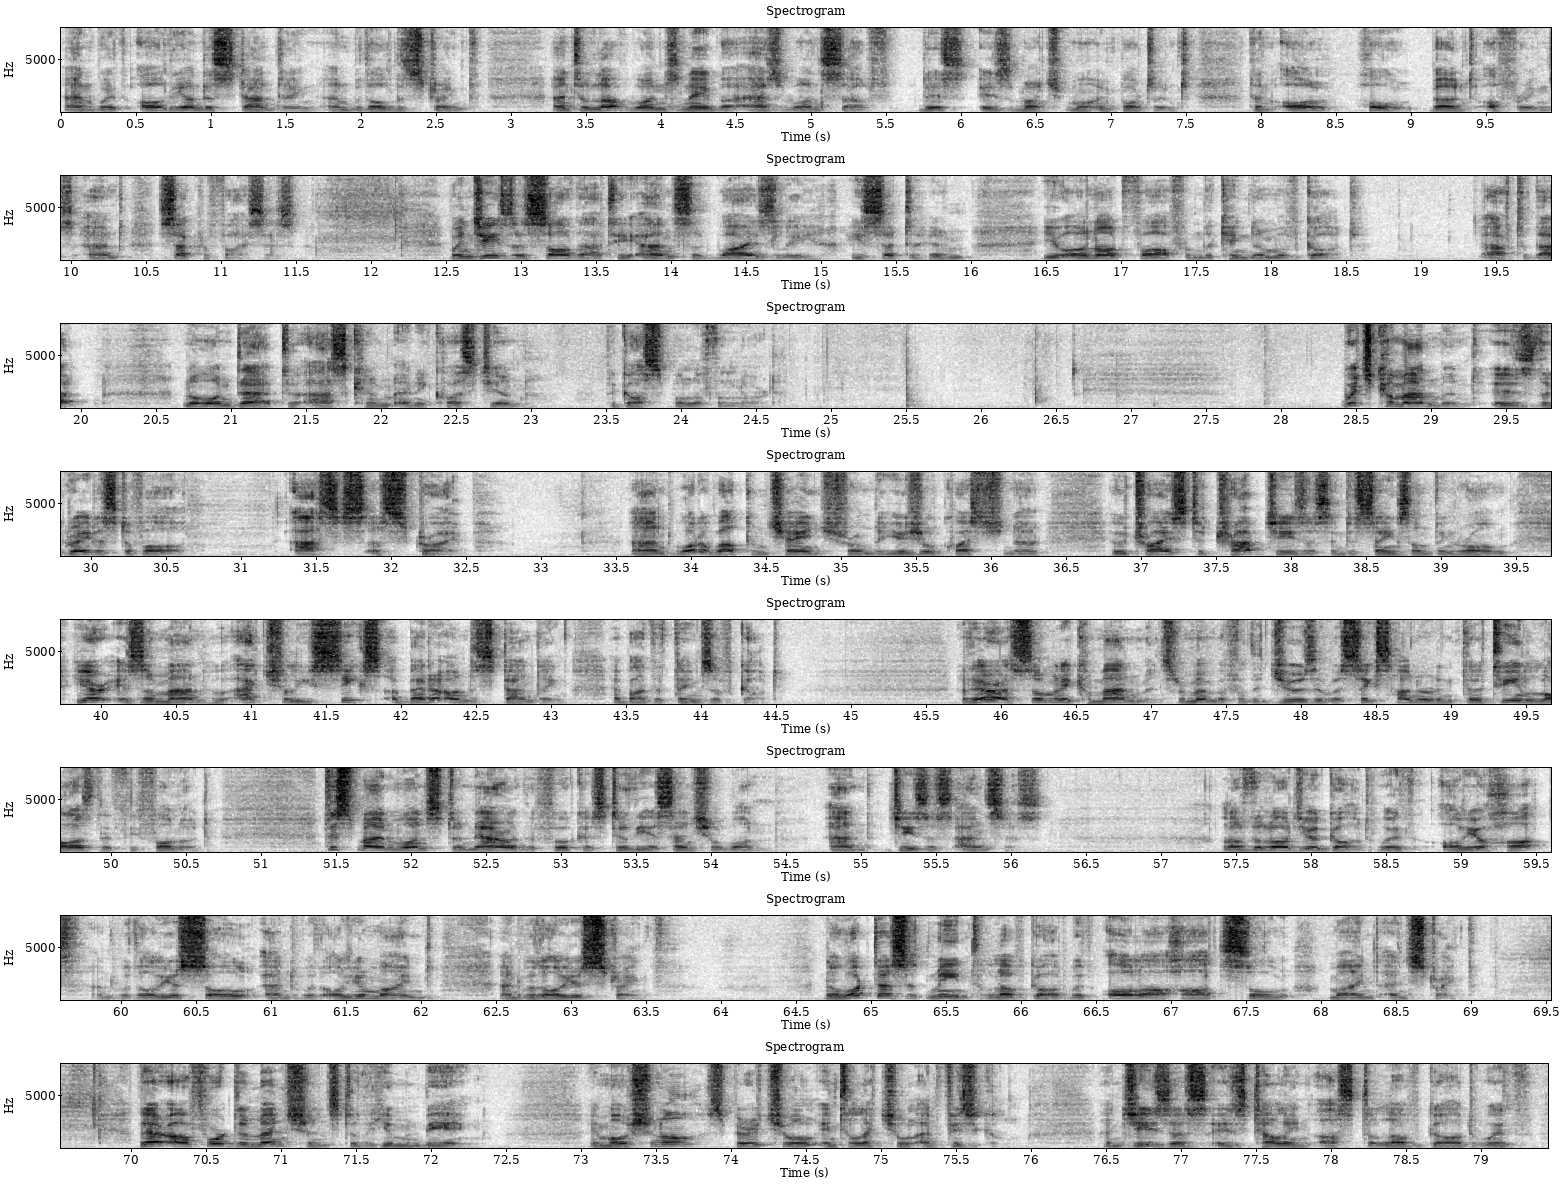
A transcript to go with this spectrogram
and with all the understanding, and with all the strength, and to love one's neighbor as oneself. This is much more important than all whole burnt offerings and sacrifices. When Jesus saw that, he answered wisely. He said to him, You are not far from the kingdom of God. After that, no one dared to ask him any question. The Gospel of the Lord. Which commandment is the greatest of all? asks a scribe. And what a welcome change from the usual questioner who tries to trap Jesus into saying something wrong. Here is a man who actually seeks a better understanding about the things of God. There are so many commandments. Remember, for the Jews, there were 613 laws that they followed. This man wants to narrow the focus to the essential one, and Jesus answers Love the Lord your God with all your heart, and with all your soul, and with all your mind, and with all your strength. Now, what does it mean to love God with all our heart, soul, mind, and strength? There are four dimensions to the human being emotional, spiritual, intellectual, and physical. And Jesus is telling us to love God with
